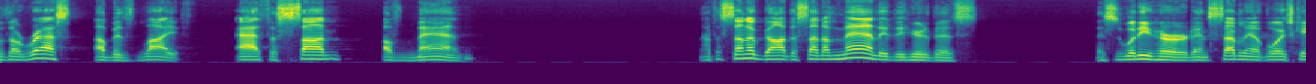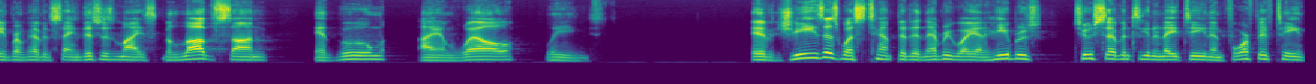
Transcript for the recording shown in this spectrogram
for the rest of his life as the Son of Man. Not the Son of God, the Son of Man needed to hear this. This is what he heard. And suddenly a voice came from heaven saying, This is my beloved Son in whom I am well pleased. If Jesus was tempted in every way, in Hebrews 2 17 and 18 and 4:15,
